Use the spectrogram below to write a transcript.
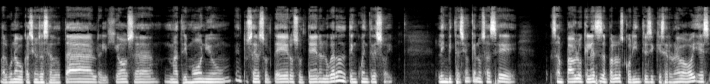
alguna vocación sacerdotal, religiosa, matrimonio, en tu ser soltero, soltera, en el lugar donde te encuentres hoy. La invitación que nos hace San Pablo, que le hace San Pablo a los Corintios y que se renueva hoy es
